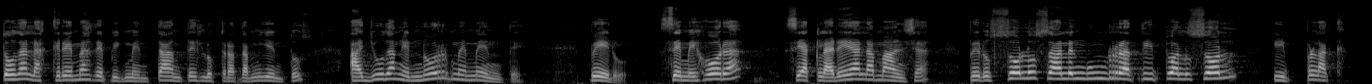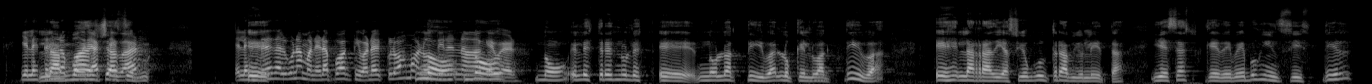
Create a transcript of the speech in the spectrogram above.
Todas las cremas de pigmentantes, los tratamientos, ayudan enormemente, pero se mejora, se aclarea la mancha, pero solo salen un ratito al sol y plac. ¿Y el estrés lo podría activar? ¿El estrés eh, de alguna manera puede activar el cloasma o no, tiene nada que ver? No, el estrés no, eh, no lo activa. Lo que lo activa es la radiación ultravioleta y esa es que debemos insistir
